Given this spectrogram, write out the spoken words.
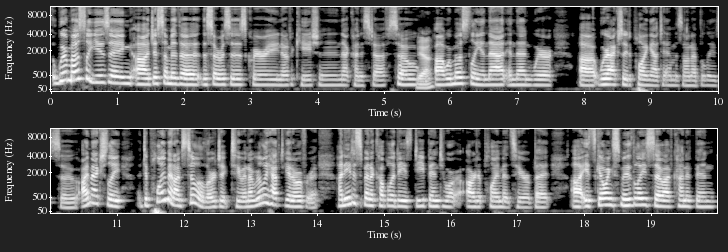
we're mostly using uh, just some of the the services, query, notification, that kind of stuff. So Yeah. uh, we're mostly in that, and then we're uh, we're actually deploying out to Amazon, I believe. So I'm actually deployment. I'm still allergic to, and I really have to get over it. I need to spend a couple of days deep into our, our deployments here, but uh, it's going smoothly. So I've kind of been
